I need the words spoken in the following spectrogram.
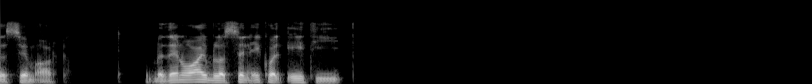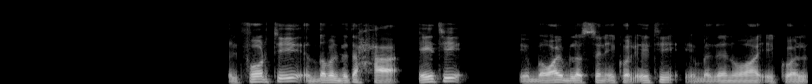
the same arc but then y plus sin equal 80 ال 40 الدبل بتاعها 80 يبقى y plus 10 equal 80 يبقى then y equal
